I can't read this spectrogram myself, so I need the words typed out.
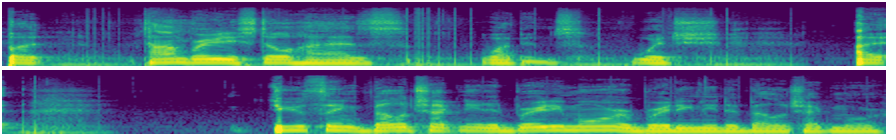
but Tom Brady still has weapons, which I. Do you think Belichick needed Brady more or Brady needed Belichick more?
